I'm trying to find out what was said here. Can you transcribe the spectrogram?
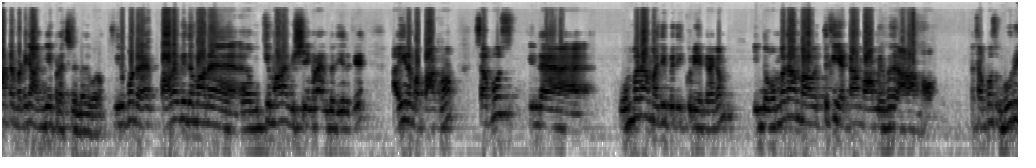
ஆட்டோமேட்டிக்கா அங்கேயே பிரச்சனை என்பது வரும். இது போன்ற பல விதமான முக்கியமான விஷயங்கள்லாம் என்பது இருக்கு. அதையும் நம்ம பார்க்கணும். சப்போஸ் இந்த ஒன்பதாம் அதிபதிக்குரிய கிரகம் இந்த ஒன்பதாம் பாவத்துக்கு எட்டாம் பாவம் என்பது நாலாம் பாவம். சப்போஸ் குரு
